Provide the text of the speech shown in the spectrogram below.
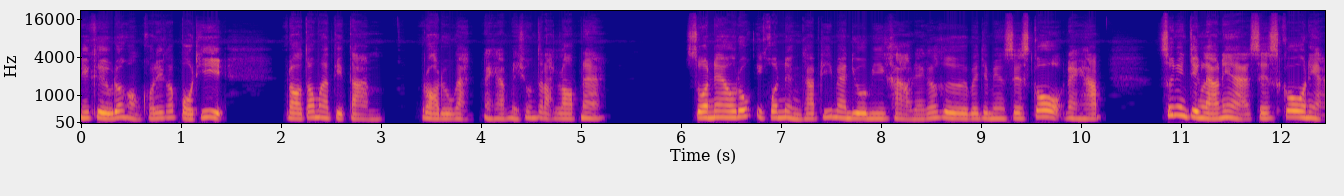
นี่คือเรื่องของโคเรกาโปที่เราต้องมาติดตามรอดูกันนะครับ ในช่วงตลาดรอบหน้า ส่วนแนวรุกอีกคนหนึ่งครับ ที่แมนยูมีข่าวเนี่ยก็คือเบนจามินเซสโกนะครับ ซึ่งจริงๆ แล้วเนี่ยเซสโกเนี่ย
